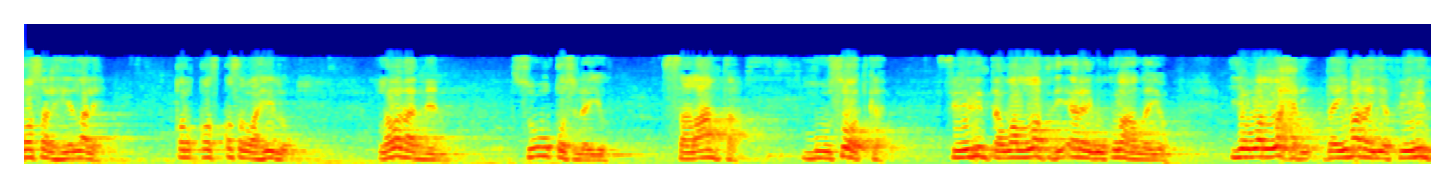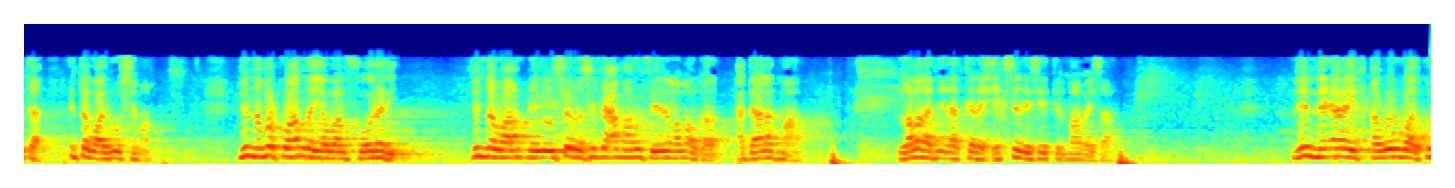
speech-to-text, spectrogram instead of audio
qosol hiilo leh. Qosol waa hiilo labada nin su u qoslayo salaanta muusoodka fiirinta wallafdi ereygu kula hadlayo iyo wallaxdi daymada iyo fiirinta inta waa inu u sima midna markuu hadlaya waan foorari midna waan dhegaysanoo si fiican baan u fiirin lama ogola cadaalad maaha. Labada nin inaad kale xigsanaysay tilmaamaysaa. Ninna erey qabow baad ku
